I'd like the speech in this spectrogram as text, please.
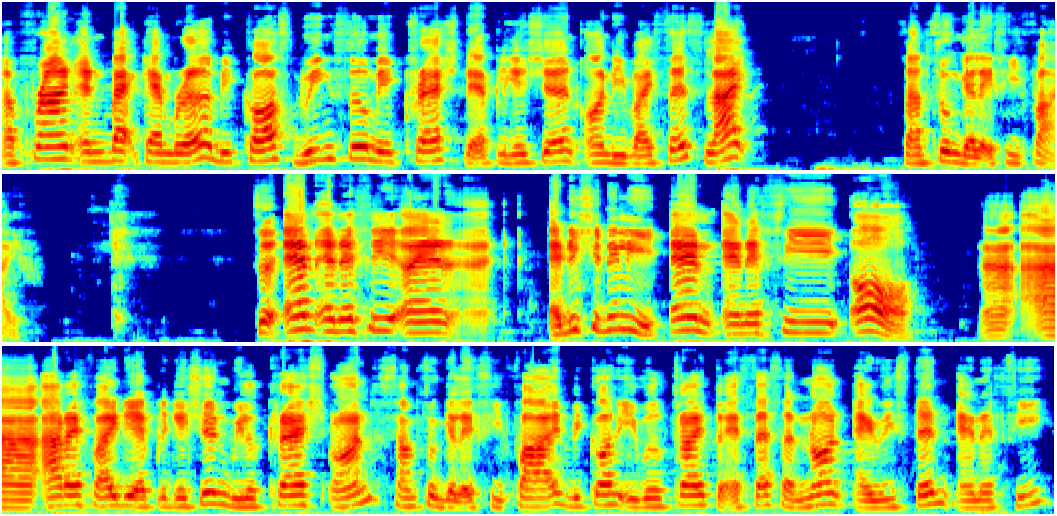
a front and back camera because doing so may crash the application on devices like Samsung Galaxy 5. So NFC and additionally an NFC or uh, uh, RFID application will crash on Samsung Galaxy 5 because it will try to access a non-existent NFC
